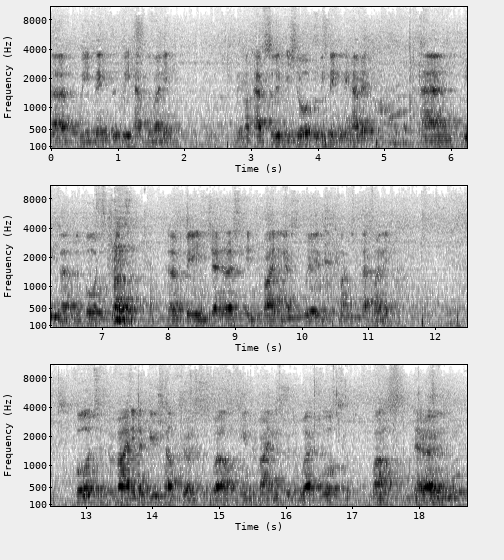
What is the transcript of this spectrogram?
uh, we think that we have the money. We're not absolutely sure, but we think we have it. And the, the Ford's Trust have been generous in providing us with much of that money. Fords have provided a huge help to us as well in providing us with a workforce whilst their own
